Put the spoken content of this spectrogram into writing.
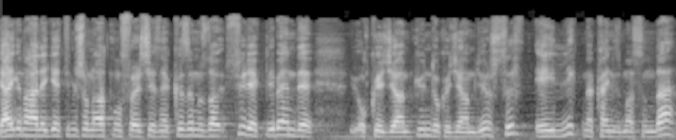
yaygın hale getirmiş onun atmosfer içerisinde kızımız da sürekli ben de okuyacağım, gün okuyacağım diyor. Sırf eğlilik mekanizmasında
